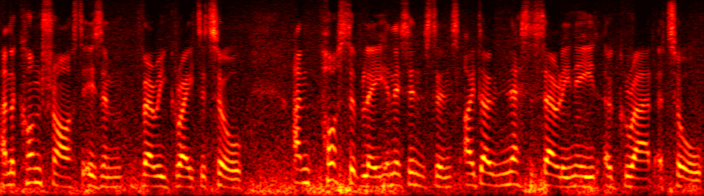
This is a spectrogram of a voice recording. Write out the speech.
and the contrast isn't very great at all. And possibly in this instance I don't necessarily need a grad at all.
